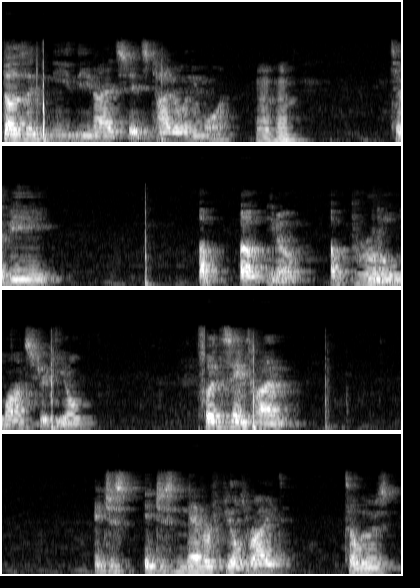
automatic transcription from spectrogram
doesn't need the United States title anymore Mm-hmm. to be a, a you know a brutal monster heel. But at the same time, it just it just never feels right to lose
